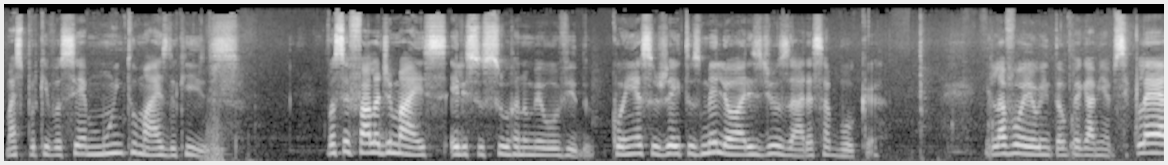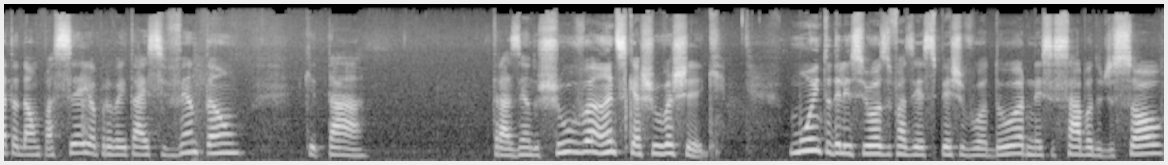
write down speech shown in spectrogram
mas porque você é muito mais do que isso. Você fala demais, ele sussurra no meu ouvido. Conheço jeitos melhores de usar essa boca. E lá vou eu então pegar minha bicicleta, dar um passeio, aproveitar esse ventão que está trazendo chuva antes que a chuva chegue. Muito delicioso fazer esse peixe voador nesse sábado de sol,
